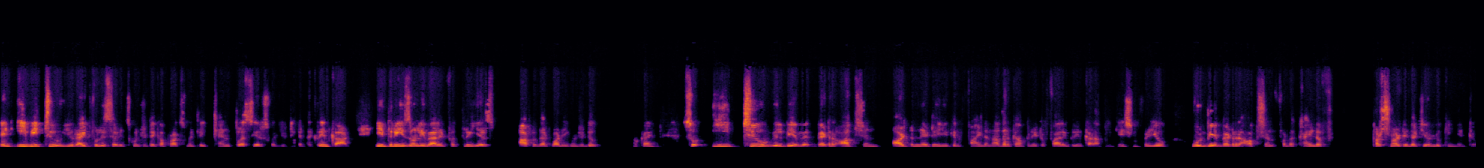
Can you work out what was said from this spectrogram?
In EB2, you rightfully said it's going to take approximately 10 plus years for you to get the green card. E3 is only valid for three years. After that, what are you going to do? Okay. So E2 will be a better option. Alternative, you can find another company to file a green card application for you, would be a better option for the kind of personality that you're looking into.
